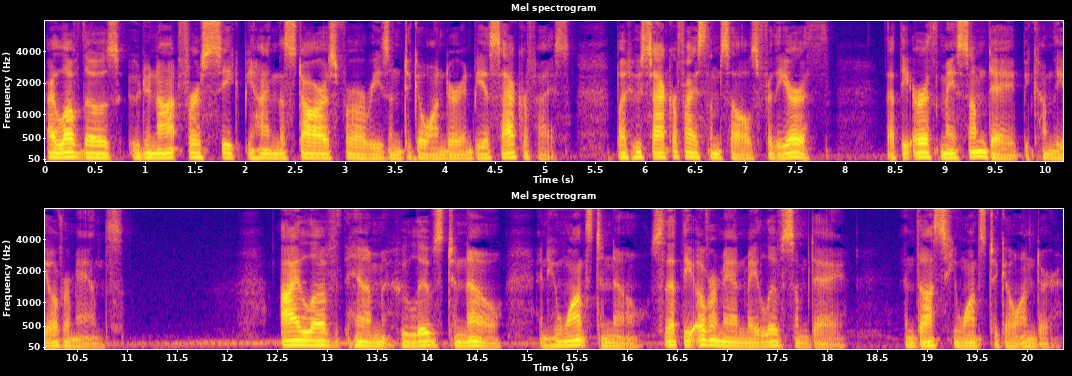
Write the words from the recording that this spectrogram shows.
I love those who do not first seek behind the stars for a reason to go under and be a sacrifice, but who sacrifice themselves for the earth, that the earth may some day become the overman's. I love him who lives to know and who wants to know, so that the overman may live some day, and thus he wants to go under.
